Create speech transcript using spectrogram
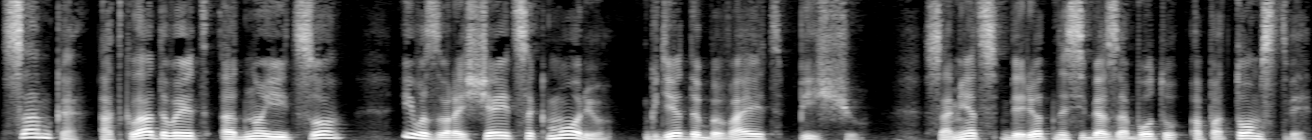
Самка откладывает одно яйцо и возвращается к морю, где добывает пищу. Самец берет на себя заботу о потомстве,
